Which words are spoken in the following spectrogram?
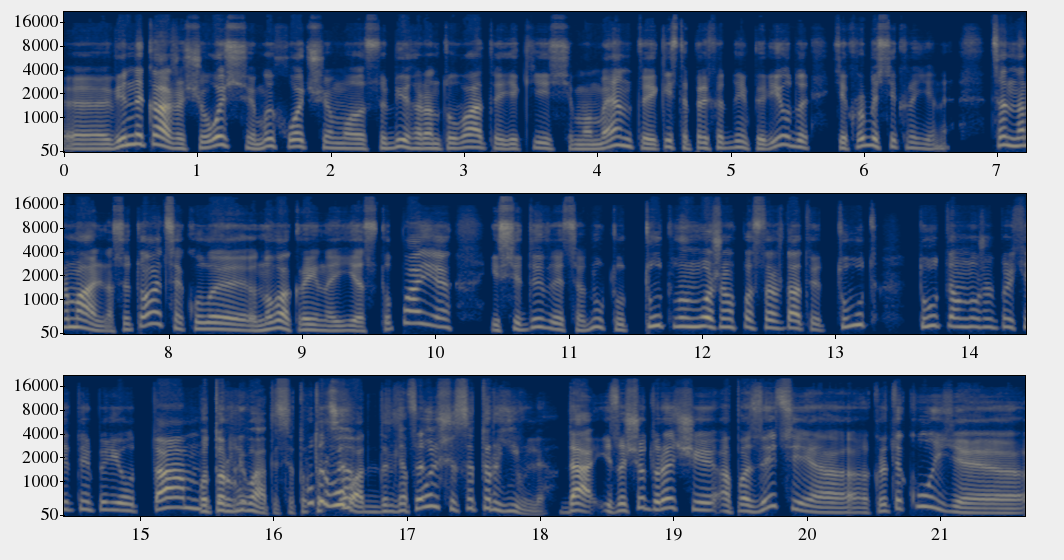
Е, Він не каже, що ось ми хочемо собі гарантувати якісь моменти, якісь та перехідні періоди, як роблять всі країни. Це нормальна ситуація, коли нова країна ЄС вступає, і всі дивляться: ну тут, тут ми можемо постраждати, тут, тут нам нужен перехідний період, там Поторгуватися. Тобто Поторгувати. це для Це- Польщі це торгівля. Да, і за що, до речі, опозиція критикує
